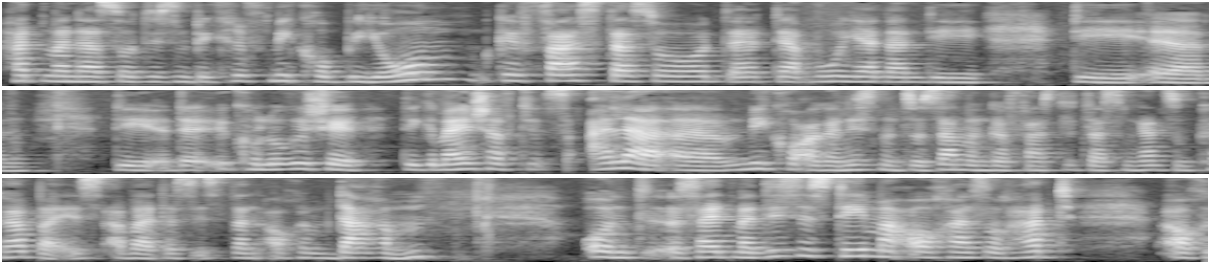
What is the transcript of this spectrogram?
hat man da so diesen Begriff Mikrobiom gefasst, also der, der, wo ja dann die, die, ähm, die, der ökologische, die Gemeinschaft aller äh, Mikroorganismen zusammengefasst wird, was im ganzen Körper ist, aber das ist dann auch im Darm. Und seit man dieses Thema auch also hat, auch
